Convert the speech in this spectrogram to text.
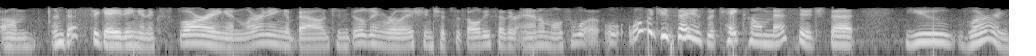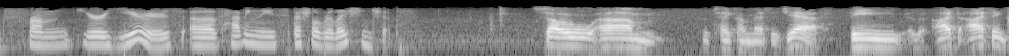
um, investigating and exploring and learning about and building relationships with all these other animals, what, what would you say is the take-home message that you learned from your years of having these special relationships? So, um, the take-home message, yeah the I, I think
